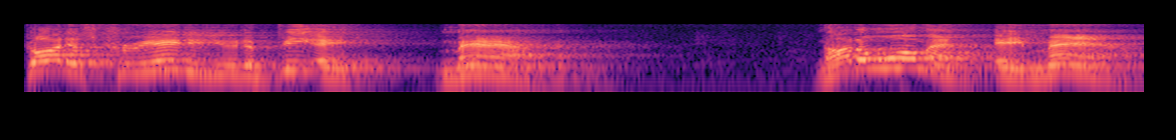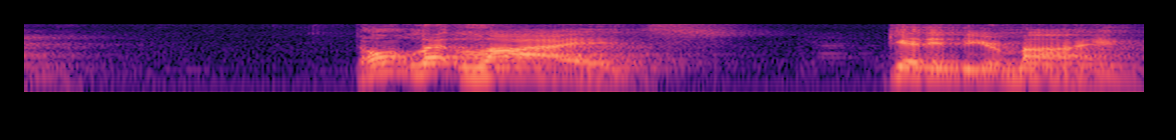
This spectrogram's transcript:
God has created you to be a man. Not a woman, a man. Don't let lies get into your mind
